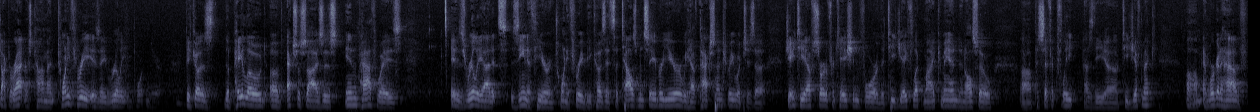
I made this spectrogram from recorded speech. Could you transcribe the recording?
Dr. Ratner's comment, 23 is a really important year because the payload of exercises in pathways is really at its zenith here in 23 because it's a Talisman Sabre year. We have PAC Sentry, which is a JTF certification for the TJFLC, my command, and also uh, Pacific Fleet as the uh, TJFMIC. Um, and we're going to have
